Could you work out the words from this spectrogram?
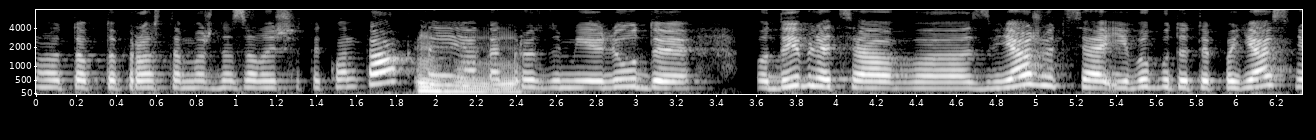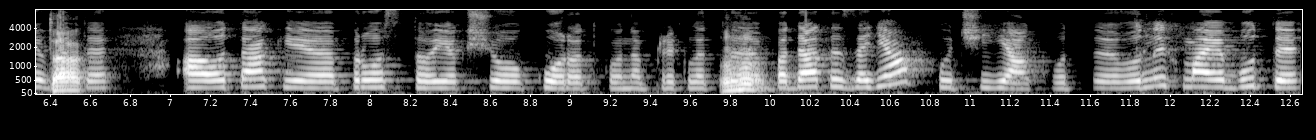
Ну, тобто просто можна залишити контакти, я так розумію. Люди подивляться, зв'яжуться, і ви будете пояснювати. Так. А отак е, просто, якщо коротко, наприклад, Мгм. подати заявку, чи як? От е, у них має бути,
